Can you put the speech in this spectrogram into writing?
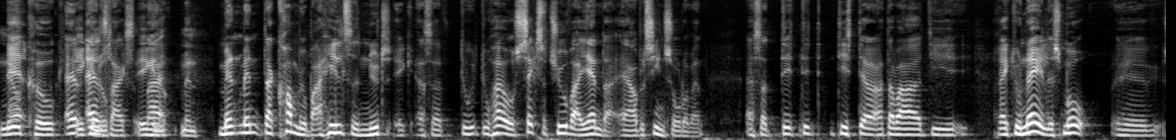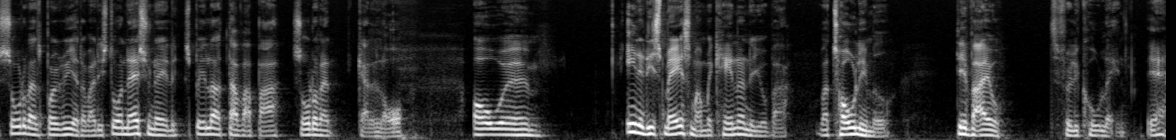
new alt- coke. alt- ikke alt nu. slags. Ikke Nej. nu, men men, men der kom jo bare hele tiden nyt. Ikke? Altså, du, du har jo 26 varianter af appelsinsodavand. Altså, det, det, de, der, der var de regionale små øh, sodavandsbryggerier, der var de store nationale spillere, der var bare sodavand galore. Og øh, en af de smage, som amerikanerne jo var, var tålige med, det var jo selvfølgelig colaen. ja,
